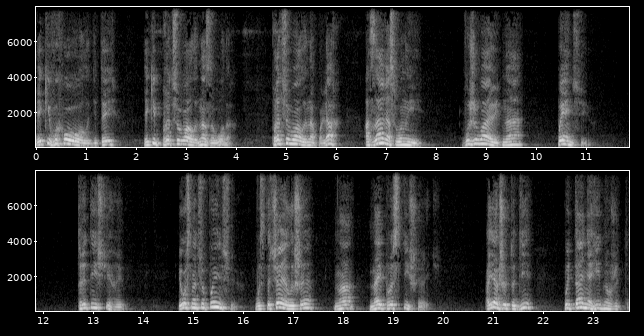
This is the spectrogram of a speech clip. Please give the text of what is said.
які виховували дітей, які працювали на заводах, працювали на полях, а зараз вони виживають на пенсію 3 тисячі гривень. І ось на цю пенсію вистачає лише на найпростіші речі. А як же тоді питання гідного життя?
